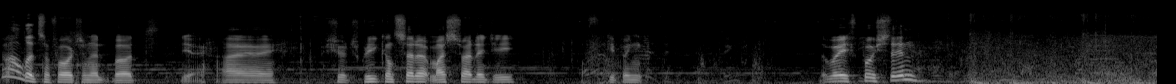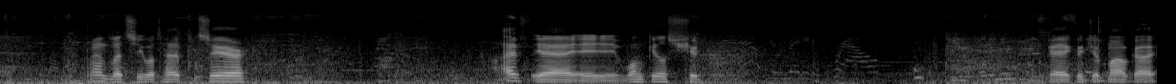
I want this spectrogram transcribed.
Well, that's unfortunate, but yeah, I should reconsider my strategy of keeping the wave pushed in. And let's see what happens here. I've yeah, uh, one kill should. Okay, good job, Maokai.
